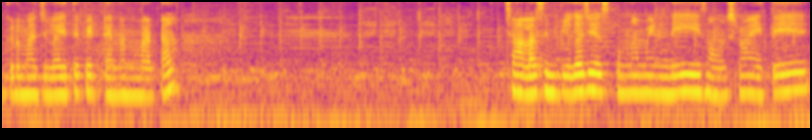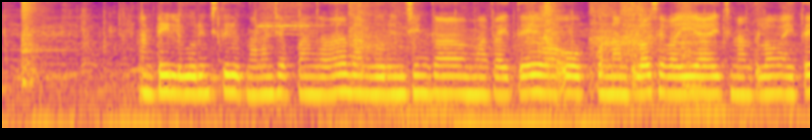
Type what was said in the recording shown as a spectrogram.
ఇక్కడ మధ్యలో అయితే పెట్టాను అనమాట చాలా సింపుల్గా చేసుకున్నామండి. ఈ సంవత్సరం అయితే అంటే ఇల్లు గురించి తిరుగుతున్నామని చెప్పాను కదా. దాని గురించి ఇంకా మాకైతే ఒప్పుకున్నంతలో శివయ్య ఇచ్చినంతలో అయితే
